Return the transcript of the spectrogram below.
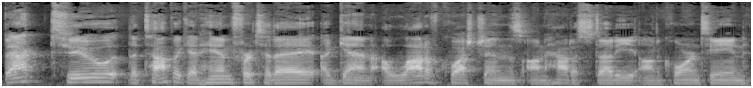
back to the topic at hand for today. Again, a lot of questions on how to study on quarantine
